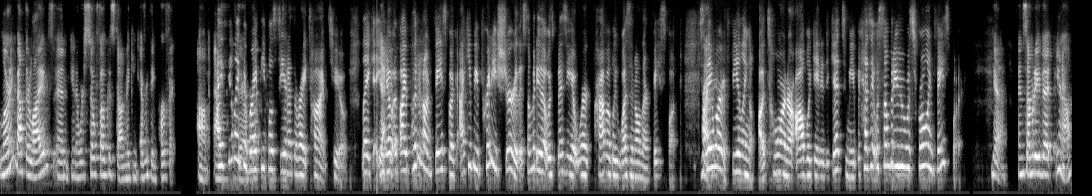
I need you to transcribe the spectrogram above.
learning about their lives. And, you know, we're so focused on making everything perfect. Um, I feel like the right people see it at the right time too. Like, yeah, you know, yeah. if I put it on Facebook, I could be pretty sure that somebody that was busy at work probably wasn't on their Facebook. So right. they weren't feeling uh, torn or obligated to get to me because it was somebody who was scrolling Facebook. Yeah. And somebody that, you know,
